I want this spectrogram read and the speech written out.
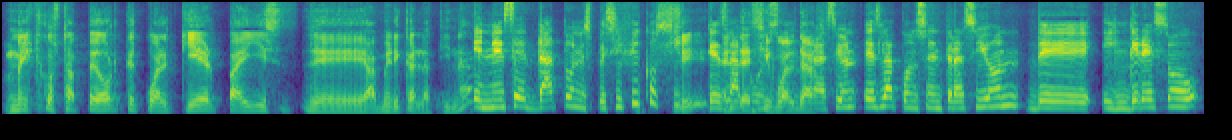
México está peor que cualquier país de América Latina. En ese dato en específico, sí, que es la concentración, es la concentración de ingreso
